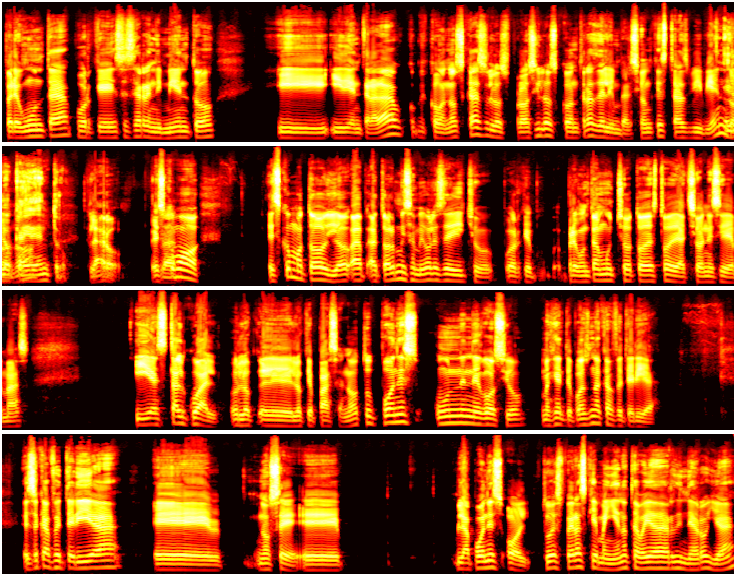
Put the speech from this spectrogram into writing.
Pregunta por qué es ese rendimiento y, y de entrada que conozcas los pros y los contras de la inversión que estás viviendo. Y lo que ¿no? hay dentro. Claro, es Claro. como es como todo. Yo a, a todos mis amigos les he dicho porque preguntan mucho todo esto de acciones y demás. Y es tal cual lo, que- lo que pasa, ¿no? Tú pones un negocio, imagínate, pones una cafetería. Esa cafetería, eh, no sé, eh, la pones hoy. ¿Tú esperas que mañana te vaya a dar dinero ya?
